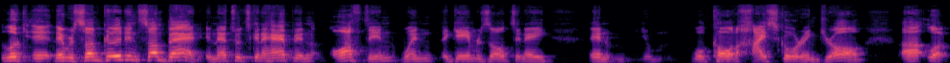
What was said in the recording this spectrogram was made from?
look, it, eh, there was some good and some bad. And that's what's going to happen often when a game results in a, and we'll call it a high scoring draw. Uh, look,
